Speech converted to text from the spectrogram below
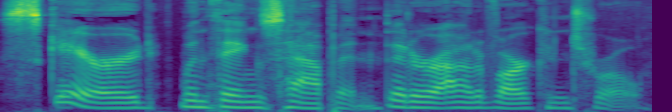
scared when things happen that are out of our control.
